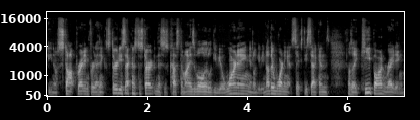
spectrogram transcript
you know, stopped writing for I think it's 30 seconds to start, and this is customizable. It'll give you a warning, and it'll give you another warning at 60 seconds. I was like, keep on writing.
